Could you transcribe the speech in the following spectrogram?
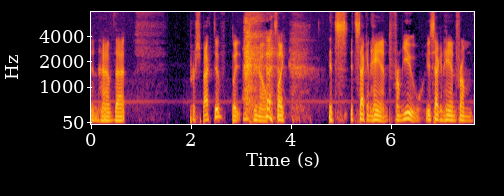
and have that perspective, but you know, it's like it's it's secondhand from you. It's secondhand from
